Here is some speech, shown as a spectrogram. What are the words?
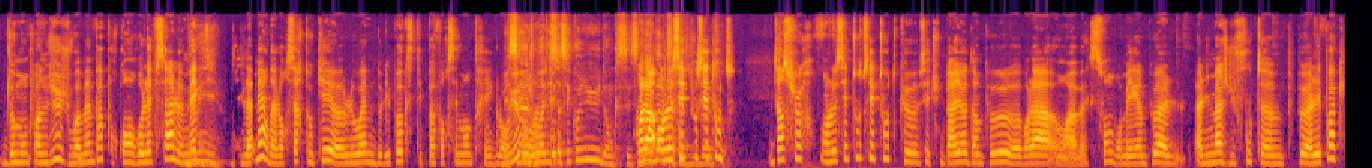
de mon point de vue, je vois même pas pourquoi on relève ça. Le mec dit, de la merde. Alors certes, ok, l'OM de l'époque, c'était pas forcément très glorieux. c'est un journaliste assez connu, donc c'est. Voilà, on le sait tous et toutes. Bien sûr, on le sait tous et toutes que c'est une période un peu, euh, voilà, avec sombre, mais un peu à, l'image du foot un peu à l'époque.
